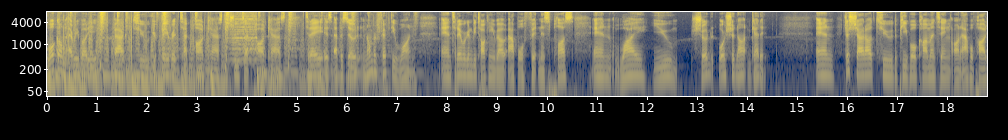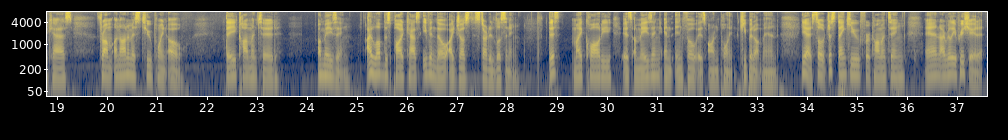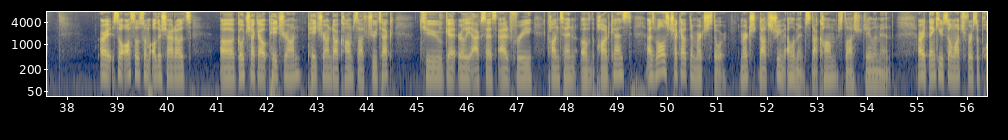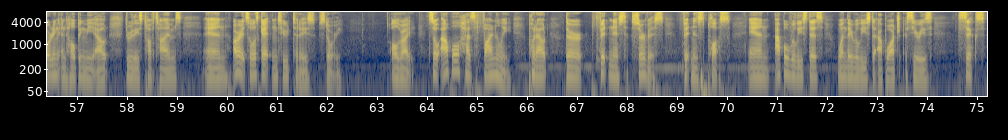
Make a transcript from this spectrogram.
Welcome, everybody, back to your favorite tech podcast, the True Tech Podcast. Today is episode number 51, and today we're going to be talking about Apple Fitness Plus and why you should or should not get it. And just shout out to the people commenting on Apple Podcasts from Anonymous 2.0. They commented, Amazing. I love this podcast even though I just started listening. This mic quality is amazing and the info is on point. Keep it up, man. Yeah, so just thank you for commenting and I really appreciate it. All right, so also some other shout outs. Uh, go check out Patreon, patreon.com slash truetech to get early access ad-free content of the podcast, as well as check out the merch store, merch.streamelements.com slash jalenman. All right, thank you so much for supporting and helping me out through these tough times. And all right, so let's get into today's story. All right, so Apple has finally put out their fitness service, Fitness Plus, and Apple released this when they released the Apple Watch Series 6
